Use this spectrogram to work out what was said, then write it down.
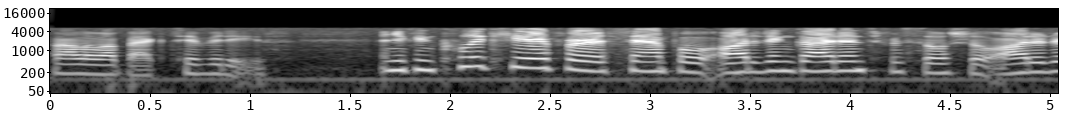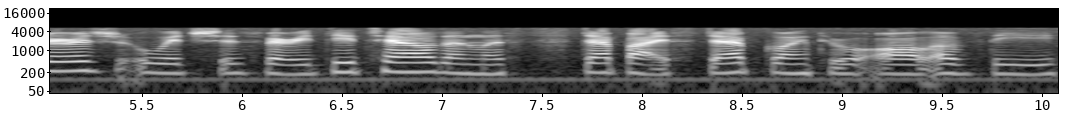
follow-up activities. And you can click here for a sample auditing guidance for social auditors, which is very detailed and lists step by step going through all of the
